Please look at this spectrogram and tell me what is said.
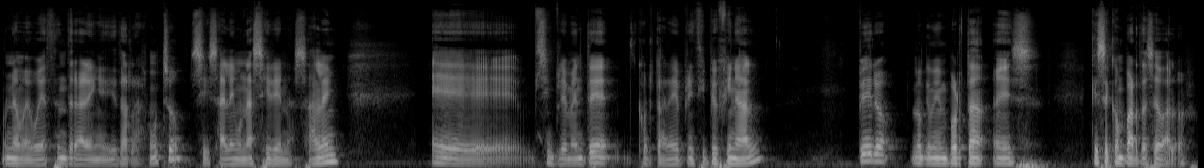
No me voy a centrar en editarlas mucho. Si salen unas sirenas, salen. Eh, simplemente cortaré principio y final. Pero lo que me importa es que se comparta ese valor.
